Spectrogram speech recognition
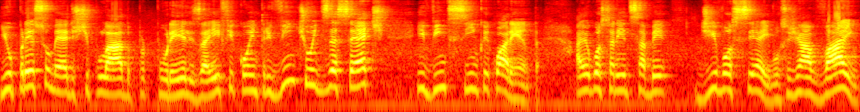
e o preço médio estipulado por eles aí ficou entre 21,17 e 25,40. Aí eu gostaria de saber de você aí, você já vai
